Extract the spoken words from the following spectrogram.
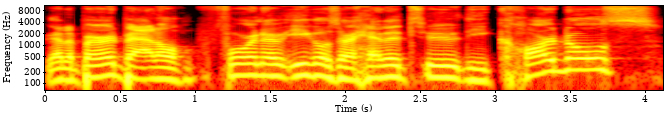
Got a bird battle. 4 0 Eagles are headed to the Cardinals.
